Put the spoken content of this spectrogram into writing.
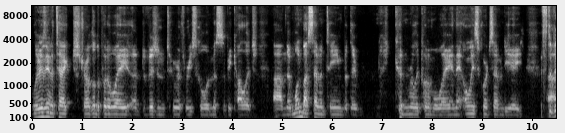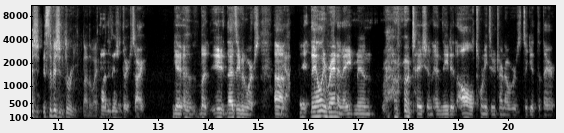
Louisiana Tech struggled to put away a Division two or three school in Mississippi College. Um, they won by 17, but they couldn't really put them away, and they only scored 78. It's division. Um, it's Division three, by the way. Oh, Division three. Sorry. Yeah, uh, but it, that's even worse. Uh, yeah. They, they, only ran an eight-man rotation and needed all 22 turnovers to get to there.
